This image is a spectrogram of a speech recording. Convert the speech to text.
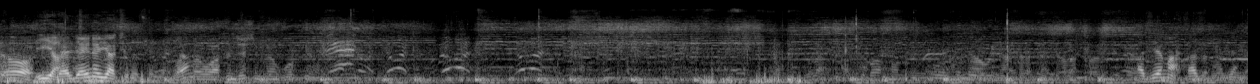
Yok. İyi attı. Belleğine yatıyor o çocuk ya. Vallahi atınca şimdi ben korkuyorum. Acema. Acema. Acema.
